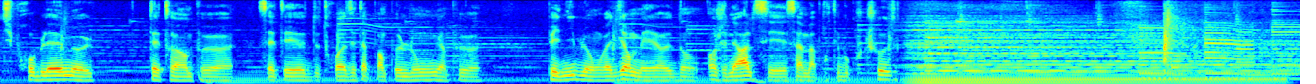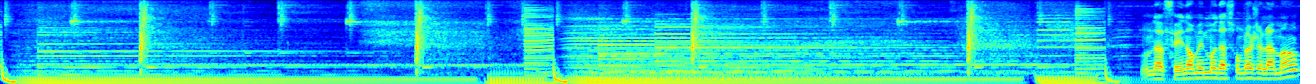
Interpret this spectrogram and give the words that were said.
petits problèmes, euh, peut-être un peu, ça a été deux, trois étapes un peu longues, un peu pénibles on va dire, mais en général ça m'a apporté beaucoup de choses. On a fait énormément d'assemblages à la main,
